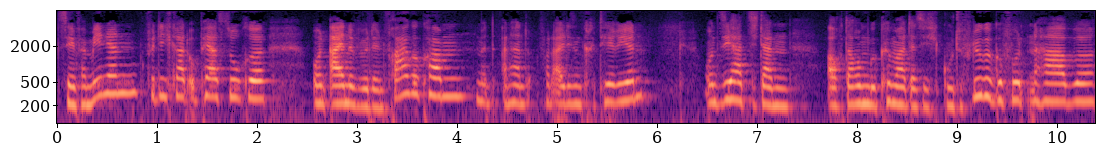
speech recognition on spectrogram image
zehn Familien, für die ich gerade Au-pairs suche. Und eine würde in Frage kommen, mit anhand von all diesen Kriterien. Und sie hat sich dann auch darum gekümmert, dass ich gute Flüge gefunden habe.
